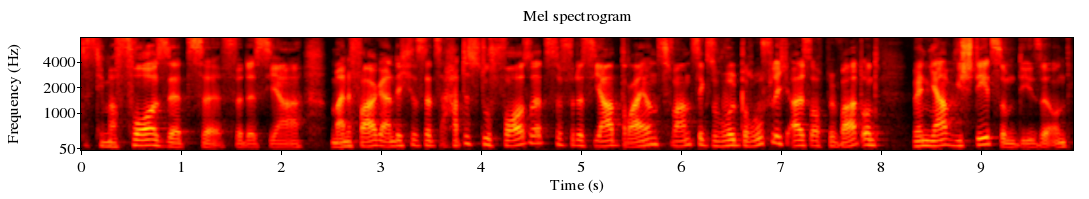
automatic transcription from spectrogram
das Thema Vorsätze für das Jahr. Meine Frage an dich ist jetzt, hattest du Vorsätze für das Jahr 23, sowohl beruflich als auch privat? Und wenn ja, wie steht's um diese? Und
